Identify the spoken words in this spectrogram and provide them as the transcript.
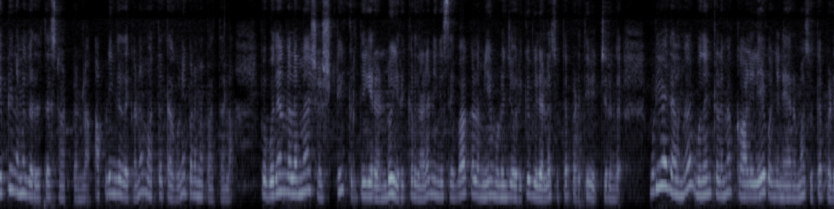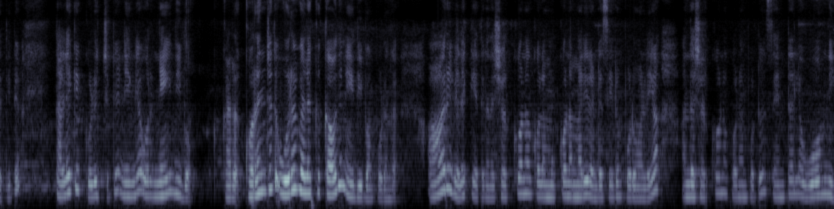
எப்படி நம்ம விரதத்தை ஸ்டார்ட் பண்ணலாம்? அப்படிங்கிறதுக்கான மொத்த தகவலும் இப்போ நம்ம பார்த்துடலாம். இப்போ புதன்கிழமை ஷஷ்டி கிருத்திகை ரெண்டும் இருக்கிறதுனால நீங்கள் செவ்வாய்க்கிழமையே முடிஞ்ச வரைக்கும் வீடெல்லாம் சுத்தப்படுத்தி வச்சுருங்க. முடியாதவங்க புதன்கிழமை காலையிலேயே கொஞ்சம் நேரமாக சுத்தப்படுத்திட்டு தலைக்கு குளிச்சுட்டு நீங்கள் ஒரு நெய் தீபம் கர குறைஞ்சது ஒரு விளக்குக்காவது நெய் தீபம் போடுங்க. ஆறு விளக்கு ஏற்றுங்க அந்த ஷர்க்கோண கோலம் முக்கோணம் மாதிரி ரெண்டு சைடும் போடுவோம் இல்லையா? அந்த ஷர்க்கோண கோலம் போட்டு சென்டரில் ஓம்னு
